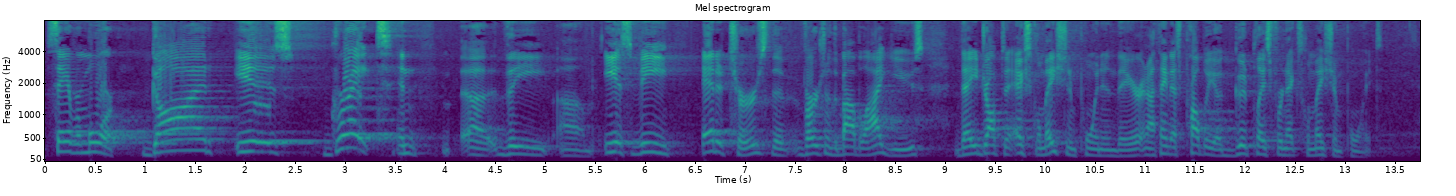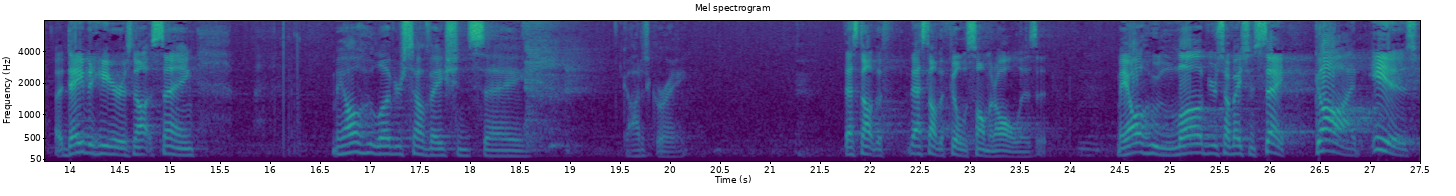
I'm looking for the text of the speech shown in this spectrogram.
Say evermore, God is great. And uh, the um, ESV editors, the version of the Bible I use, they dropped an exclamation point in there, and I think that's probably a good place for an exclamation point. Uh, David here is not saying, May all who love your salvation say, God is great. That's not the, that's not the feel of the psalm at all, is it? May all who love your salvation say, God is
